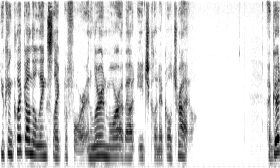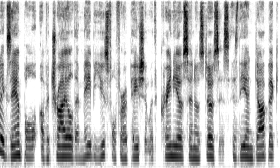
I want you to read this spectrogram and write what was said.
You can click on the links like before and learn more about each clinical trial. A good example of a trial that may be useful for a patient with craniosynostosis is the endopic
